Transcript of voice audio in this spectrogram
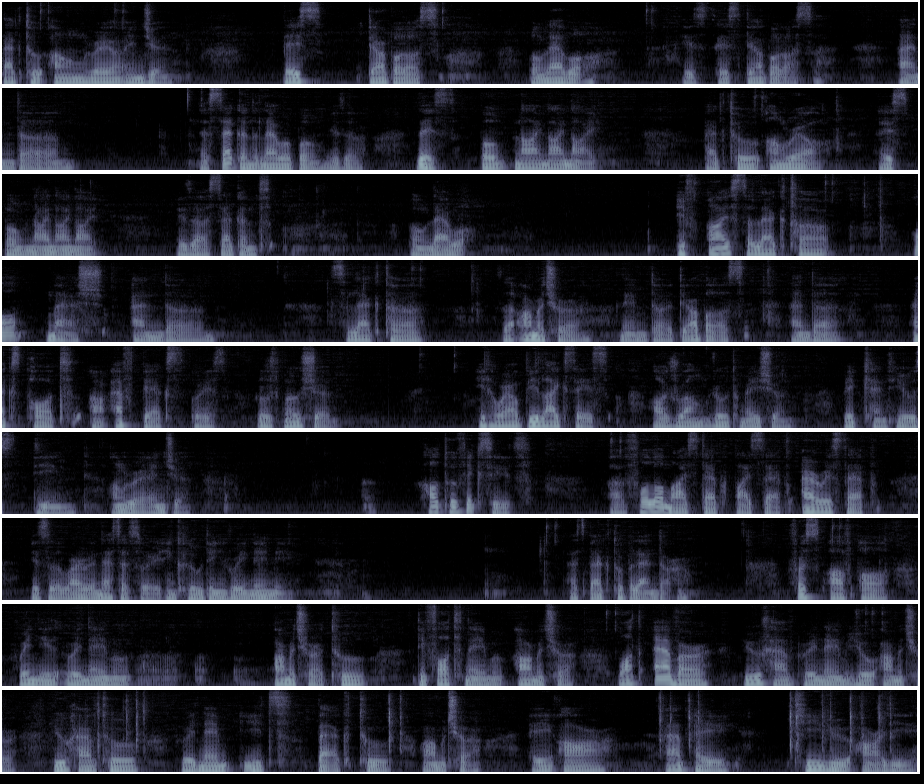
Back to Unreal Engine. This Diabolos bone level is this Diabolos. And uh, the second level bone is uh, this bone 999 back to Unreal. This bone 999 is a second bone level. If I select uh, all mesh and uh, select uh, the armature named uh, Diabolos and uh, export our FBX with root motion, it will be like this, a wrong root motion we can use in Unreal Engine. How to fix it? Uh, follow my step by step. Every step is very necessary, including renaming. Let's back to Blender. First of all, we need rename armature to default name armature. Whatever you have renamed your armature, you have to rename it back to armature A R M A T U R E.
